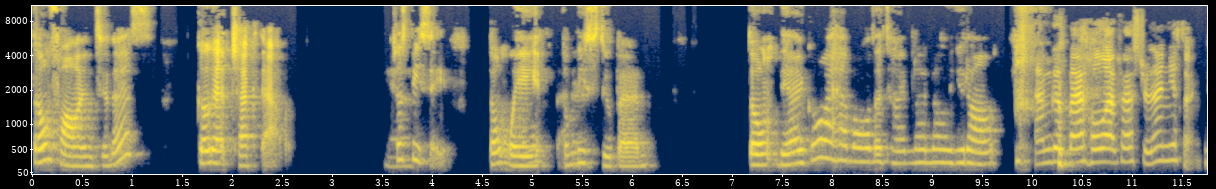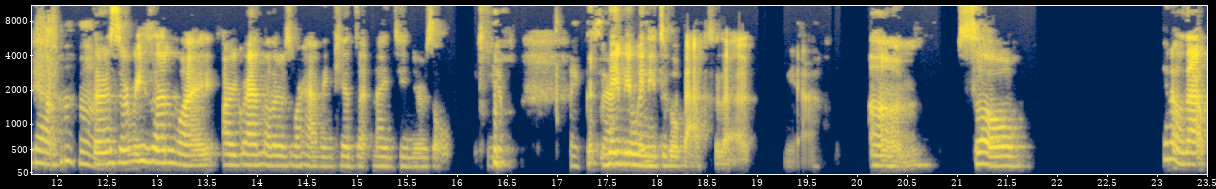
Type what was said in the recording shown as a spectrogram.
Don't fall into this. Go get checked out. Yeah. Just be safe. Don't wait. Don't be stupid don't be like, oh, I have all the time. No, no, you don't. Time goes by a whole lot faster than you think. Yeah. There's a reason why our grandmothers were having kids at 19 years old. Yep. Exactly. Maybe we need to go back to that. Yeah. Um, so, you know, that,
